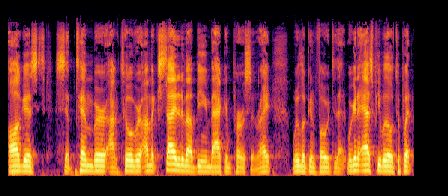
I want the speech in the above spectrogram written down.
August, September, October. I'm excited about being back in person, right? We're looking forward to that. We're going to ask people, though, to put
